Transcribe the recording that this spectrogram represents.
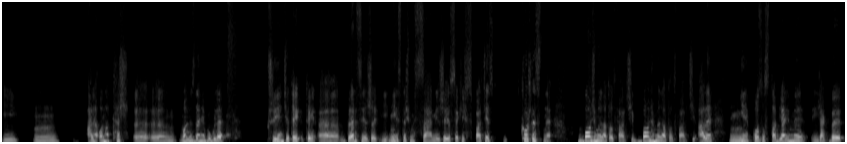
i mm, ale ona też, moim zdaniem w ogóle przyjęcie tej, tej wersji, że nie jesteśmy sami, że jest jakieś wsparcie, jest korzystne. Bądźmy na to otwarci, bądźmy na to otwarci, ale nie pozostawiajmy jakby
